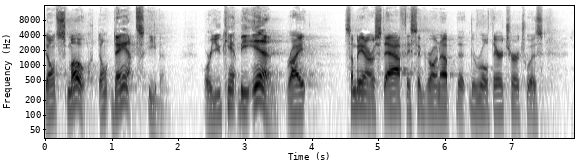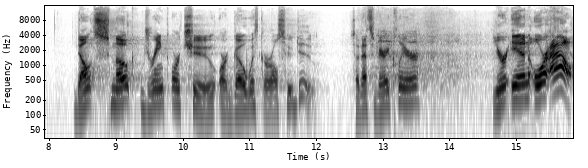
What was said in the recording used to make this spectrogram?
Don't smoke, don't dance, even. Or you can't be in, right? Somebody on our staff, they said growing up, the, the rule at their church was don't smoke, drink, or chew, or go with girls who do. So that's very clear. You're in or out.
